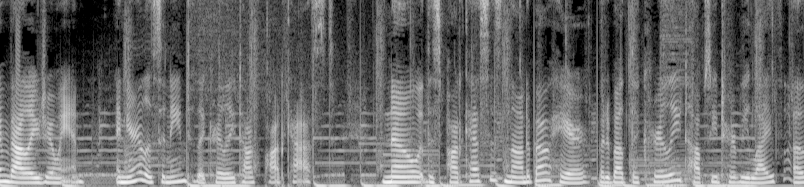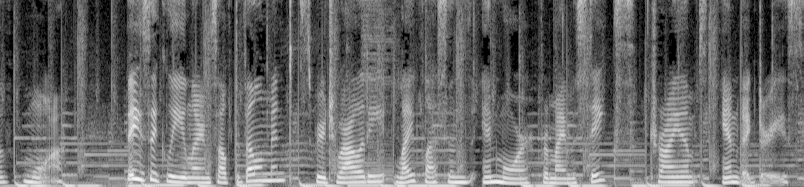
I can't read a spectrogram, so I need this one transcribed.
I'm Valerie Joanne, and you're listening to the Curly Talk podcast. No, this podcast is not about hair, but about the curly, topsy turvy life of Moa. Basically, you learn self development, spirituality, life lessons, and more from my mistakes, triumphs, and victories.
